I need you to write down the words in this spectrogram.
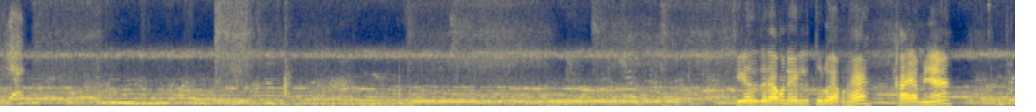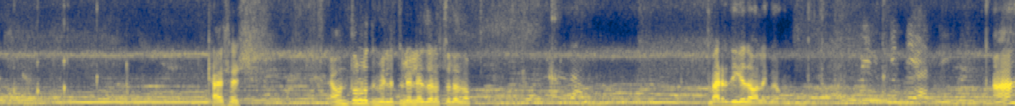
কি আছে? ঠিক আছে তাহলে এখন এলে তুলো এখন হ্যাঁ খাই আমি হ্যাঁ খাই শেষ এখন তুলো তুমি এলে তুলে নিয়ে যাও চলে যাও যাও। বাইরের দিকে যাওয়া লাগবে এখন হ্যাঁ।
